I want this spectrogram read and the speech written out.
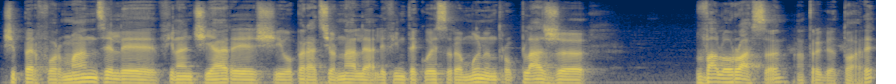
și performanțele financiare și operaționale ale fintech rămân într-o plajă valoroasă, atrăgătoare.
